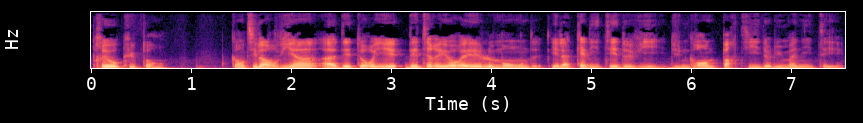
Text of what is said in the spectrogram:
préoccupant quand il en vient à détériorer le monde et la qualité de vie d'une grande partie de l'humanité.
